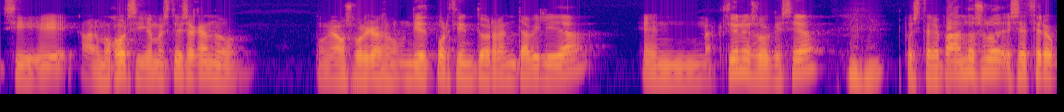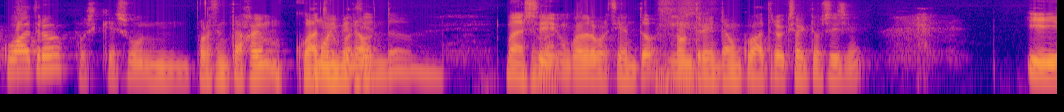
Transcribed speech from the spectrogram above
Si, a lo mejor si yo me estoy sacando, pongamos por caso, un 10% de rentabilidad en acciones o lo que sea, pues estaré pagando solo ese 0,4, pues que es un porcentaje 4%. muy menor. Bueno, Sí, igual. un 4%, no un 30, un 4, exacto, sí, sí. Y,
